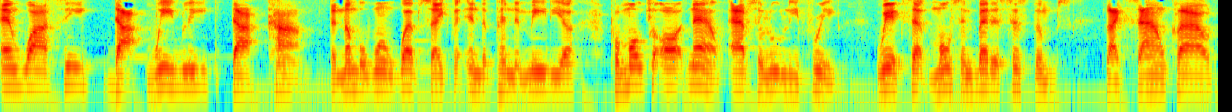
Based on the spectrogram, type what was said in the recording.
nyc.weebly.com the number one website for independent media. Promote your art now, absolutely free. We accept most embedded systems like SoundCloud,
